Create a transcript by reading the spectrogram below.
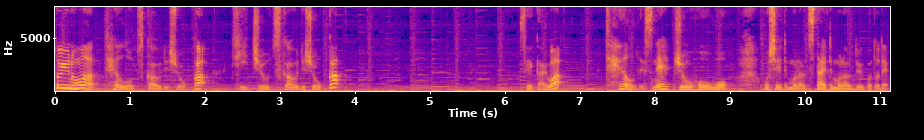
というのは tell を使うでしょうか？Teach を使うでしょうか？正解は tell ですね。情報を教えてもらう、伝えてもらうということで。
